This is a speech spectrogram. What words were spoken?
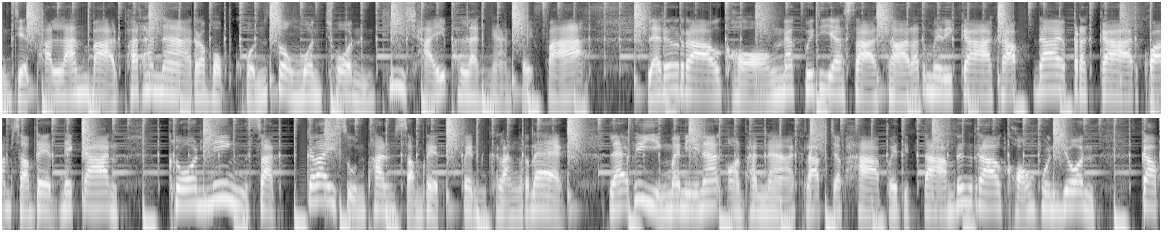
67,000 ล้านบาท พัฒนาระบบขนส่งมวลชนที่ใช้พลังงานไฟฟ้า และเรื่องราวของนักวิทยาศาสตร์สหรัฐอเมริกาครับ ได้ประกาศความสำเร็จในการโคลนนิ่งสัตว์ใกล้สูญพันธุ์สำเร็จเป็นครั้งแรก และพี่หญิงมณีนาฏอ่อนพันนาครับจะพาไปติดตามเรื่องราวของหุ่นยนต์ กับ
